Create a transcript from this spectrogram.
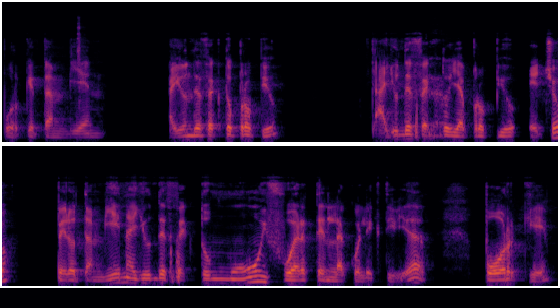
Porque también hay un defecto propio hay un defecto ya propio hecho, pero también hay un defecto muy fuerte en la colectividad, porque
